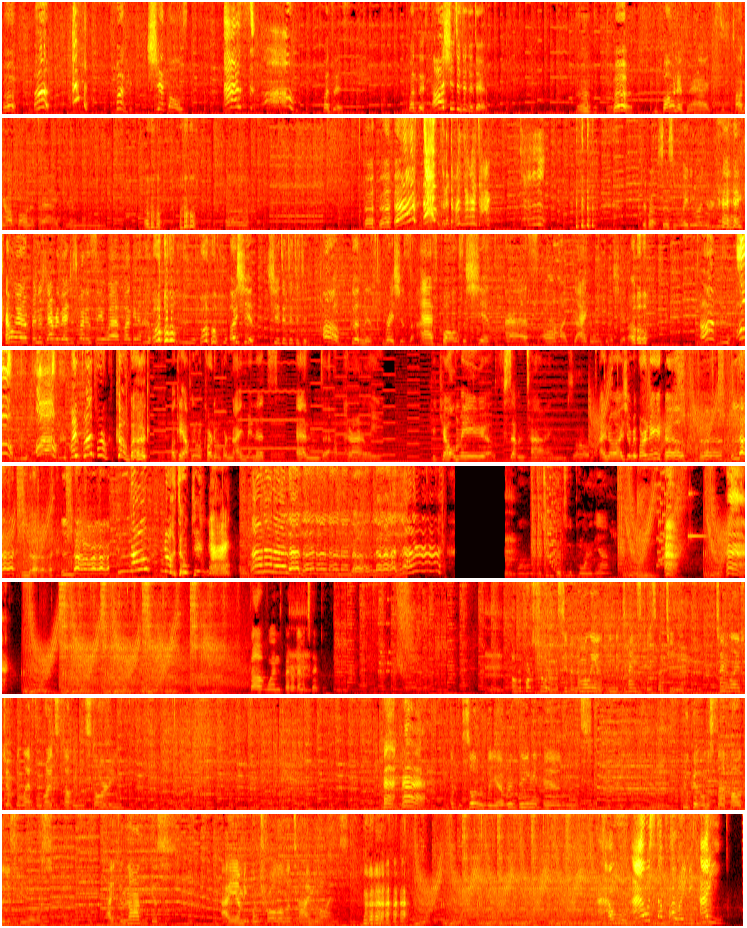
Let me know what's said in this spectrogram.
Oh, ah, ah, fuck! Shitballs! Ass! Oh! What's this? What's this? Oh shit, shit. Uh, uh, bone attacks. Talking about bone attacks. Mm. Oh, oh, uh. Uh, uh, ah! If since you're waiting on your neck, I'm gonna finish everything. I just wanna see what fucking. Oh, oh, oh shit, shit, shit, shit, shit. Oh goodness gracious, ass balls, shit, ass. Oh my god, I can only give a shit. Oh. Oh, oh, oh, my platform, come back. Okay, I've been recording for nine minutes, and uh, apparently he killed me seven times. Oh, I know I should be burning hell. La la la. No, no, don't get me. La la la which is good to the point, yeah. Wins better than expected. A report shooter massive anomaly in the timespace continuum. Time life jumping left and right, stopping and starting. Ha ha! Suddenly everything ends. You can understand how this feels. I do not because I am in control of the timelines. Ow! Ow! Stop following me! I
